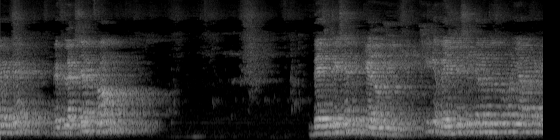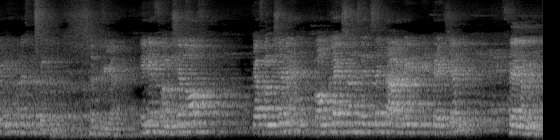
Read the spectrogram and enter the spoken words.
क्या कहते हैं रिफ्लेक्शन फ्रॉम वेजिटेशन कैनोपी ठीक है वेजिटेशन कैनोपी को ऊपर यहाँ पे कहेंगे वनस्पति क्षत्रिय इन ए फ़ंक्शन ऑफ़ क्या फ़ंक्शन है? Complex sensor target interaction phenomenon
